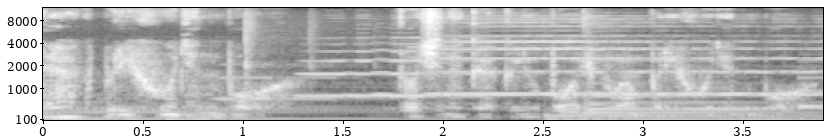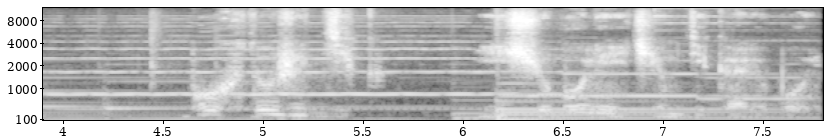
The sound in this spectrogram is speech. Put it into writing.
Так приходит Бог, точно как любовь к вам приходит Бог. Бог тоже дик, еще более, чем дика любовь.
